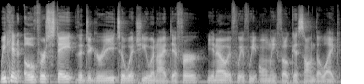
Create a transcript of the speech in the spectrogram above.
we can overstate the degree to which you and I differ. You know, if we, if we only focus on the like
